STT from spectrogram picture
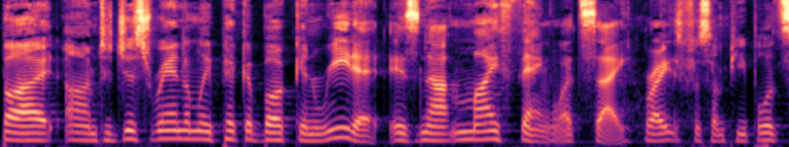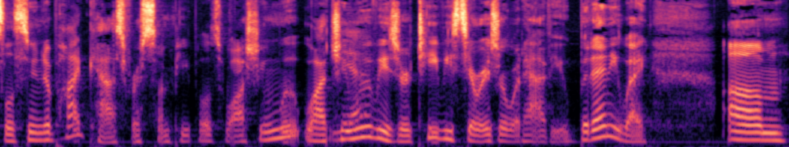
but um, to just randomly pick a book and read it is not my thing. Let's say, right? For some people, it's listening to podcasts. For some people, it's watching watching movies or TV series or what have you. But anyway, um,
